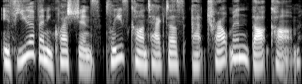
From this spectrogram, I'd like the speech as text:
If you have any questions, please contact us at troutman.com.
